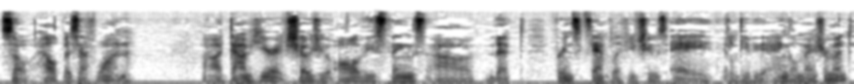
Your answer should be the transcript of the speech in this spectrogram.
So help is F1. Uh, down here it shows you all of these things uh, that, for example, if you choose A, it'll give you the angle measurement.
